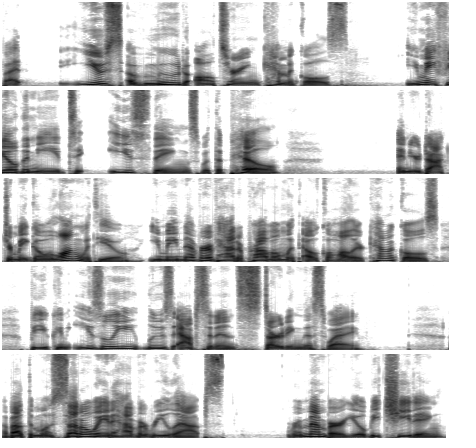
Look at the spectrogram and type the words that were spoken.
but use of mood altering chemicals. You may feel the need to ease things with a pill and your doctor may go along with you. You may never have had a problem with alcohol or chemicals, but you can easily lose abstinence starting this way. About the most subtle way to have a relapse. Remember, you'll be cheating.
